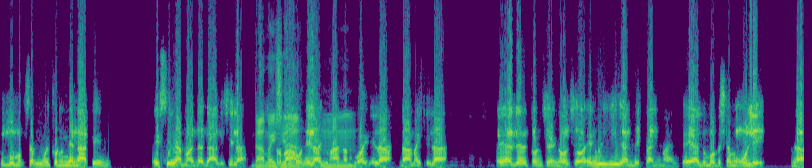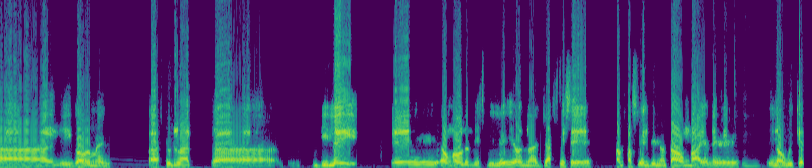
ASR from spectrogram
kung bumagsak yung ekonomiya natin, eh sila, madadali sila. Damay yung sila. trabaho nila, yung Mm. hanap buhay nila, damay sila. Kaya they're concerned also. And we understand man. Kaya lumabas kami uli na the government uh, should not uh, delay. Eh, ang all of this delay on uh, justice eh, ang pasyente ng taong bayan eh, Mhm. you know, we can,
